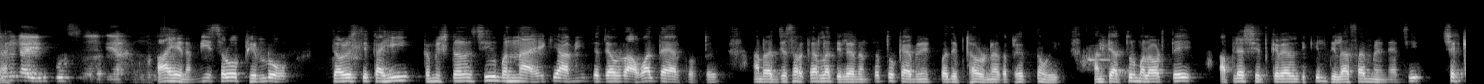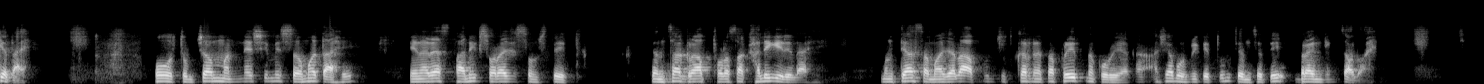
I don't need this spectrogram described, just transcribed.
आहे ना. मी सर्व फिरलो त्यावेळेस ते काही कमिशनरची म्हणणं आहे की आम्ही त्याच्यावर अहवाल तयार करतोय आणि राज्य सरकारला दिल्यानंतर तो कॅबिनेटमध्ये ठरवण्याचा प्रयत्न होईल. आणि त्यातून मला वाटते आपल्या शेतकऱ्याला देखील दिलासा मिळण्याची शक्यता आहे. हो तुमच्या म्हणण्याशी मी सहमत आहे. येणाऱ्या स्थानिक स्वराज्य संस्थेत त्यांचा ग्राफ थोडासा खाली गेलेला आहे. मग त्या समाजाला आपण करण्याचा प्रयत्न करूया का? अशा भूमिकेतून त्यांचं ते ब्रँडिंग चालू आहे.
